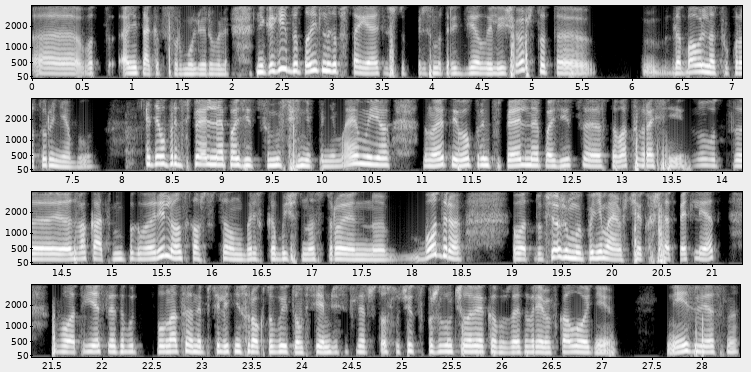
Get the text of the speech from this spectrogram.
э, вот они так это сформулировали. Никаких дополнительных обстоятельств, чтобы пересмотреть дело или еще что-то, добавлено от прокуратуры не было. Это его принципиальная позиция, мы все не понимаем ее, но это его принципиальная позиция оставаться в России. Ну вот э, адвокат, мы поговорили, он сказал, что в целом Борис, как обычно, настроен э, бодро, вот, но все же мы понимаем, что человеку 65 лет, вот, если это будет полноценный пятилетний срок, то выйдет он в 70 лет, что случится с пожилым человеком за это время в колонии, неизвестно.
